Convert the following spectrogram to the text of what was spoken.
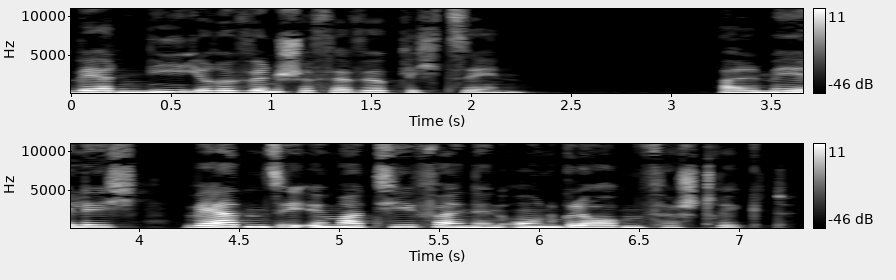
werden nie ihre Wünsche verwirklicht sehen. Allmählich werden sie immer tiefer in den Unglauben verstrickt.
